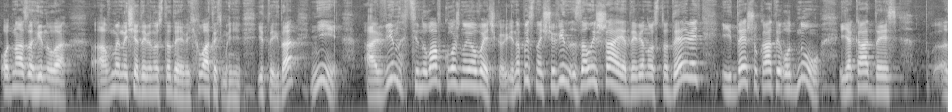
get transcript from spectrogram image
одна загинула, а в мене ще 99, хватить мені і тих. Да? Ні. А він цінував кожною овечкою. І написано, що він залишає 99 і йде шукати одну, яка десь е, е,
